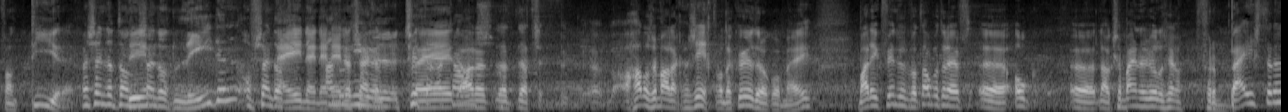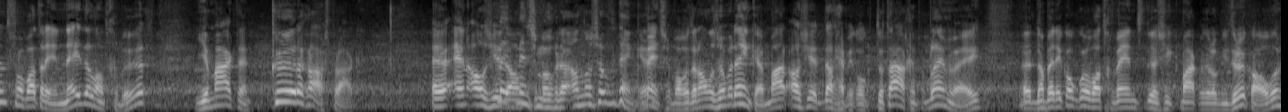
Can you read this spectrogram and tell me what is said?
van tieren. Maar zijn dat dan Die- zijn dat leden of zijn dat Nee, nee, nee, nee dat zijn? Nee, nou, dat, dat, dat, eh, hadden ze maar een gezicht, want dan kun je er ook op mee. Maar ik vind het wat dat betreft eh, ook, eh, nou ik zou bijna willen zeggen, verbijsterend van wat er in Nederland gebeurt. Je maakt een keurige afspraak. Eh, en als je dan... Mensen mogen daar anders over denken. Mensen mogen er anders over denken. Maar als je, daar heb ik ook totaal geen probleem mee. Eh, dan ben ik ook wel wat gewend, dus ik maak me er ook niet druk over.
